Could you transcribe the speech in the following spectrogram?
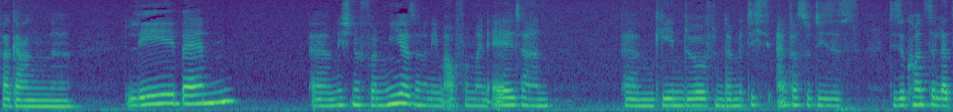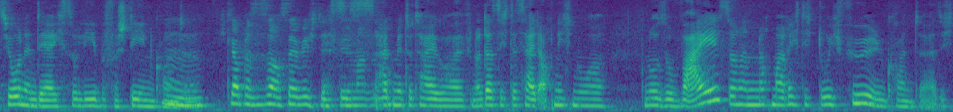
vergangene Leben, äh, nicht nur von mir, sondern eben auch von meinen Eltern ähm, gehen dürfen, damit ich einfach so dieses diese Konstellation, in der ich so lebe, verstehen konnte. Mhm. Ich glaube, das ist auch sehr wichtig das. Das hat mir total geholfen. Und dass ich das halt auch nicht nur, nur so weiß, sondern nochmal richtig durchfühlen konnte. Also ich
